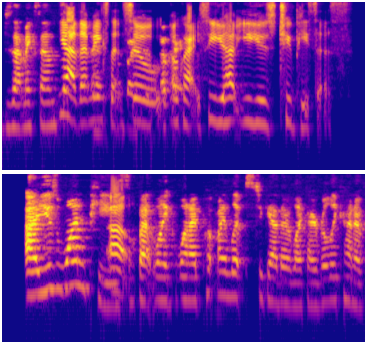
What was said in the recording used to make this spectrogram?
does that make sense? Yeah, that makes sense. So, did. okay. So you have you use two pieces. I use one piece, Oh. but like when I put my lips together, like I really kind of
